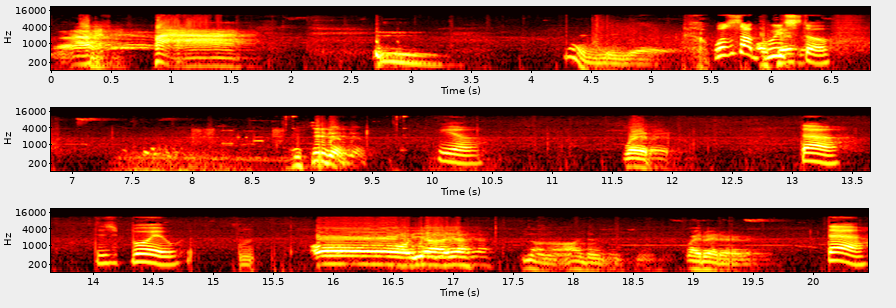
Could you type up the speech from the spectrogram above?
What's that blue Okay. stuff? You see them? Yeah, Where? there. This blue. Oh, yeah, yeah. No, no, I don't see. Wait, wait, wait, wait. There,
